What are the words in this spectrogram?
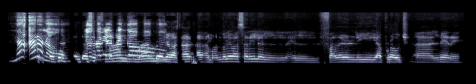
No, I don't know. Entonces, entonces Yo todavía Man- tengo. Mando le va a, sal- a Mando le va a salir el, el fatherly approach al nene.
